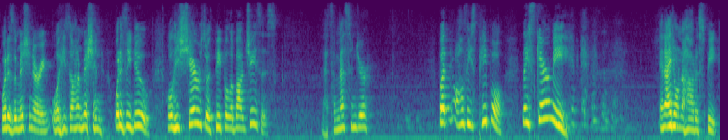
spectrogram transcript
What is a missionary? Well, he's on a mission. What does he do? Well, he shares with people about Jesus. That's a messenger. But all these people, they scare me. and I don't know how to speak.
